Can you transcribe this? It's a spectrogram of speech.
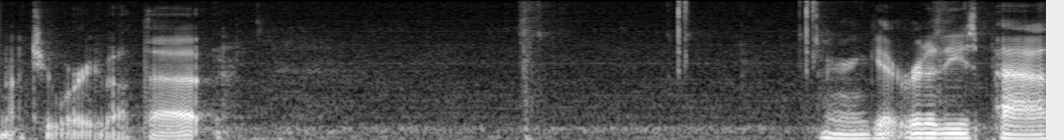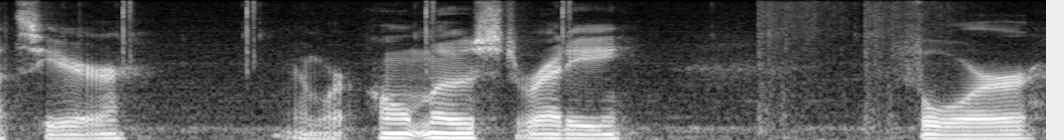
not too worried about that. We're going to get rid of these paths here. And we're almost ready for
